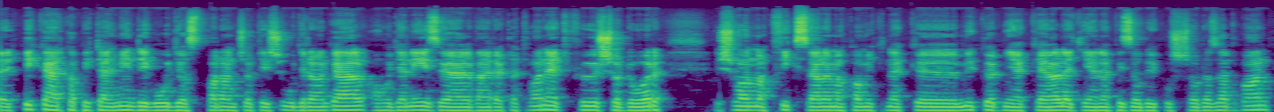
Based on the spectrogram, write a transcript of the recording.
egy pikárkapitány mindig úgy oszt parancsot és úgy reagál, ahogy a néző elvárja. Tehát van egy fősodor, és vannak fix elemek, amiknek működnie kell egy ilyen epizódikus sorozatban,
